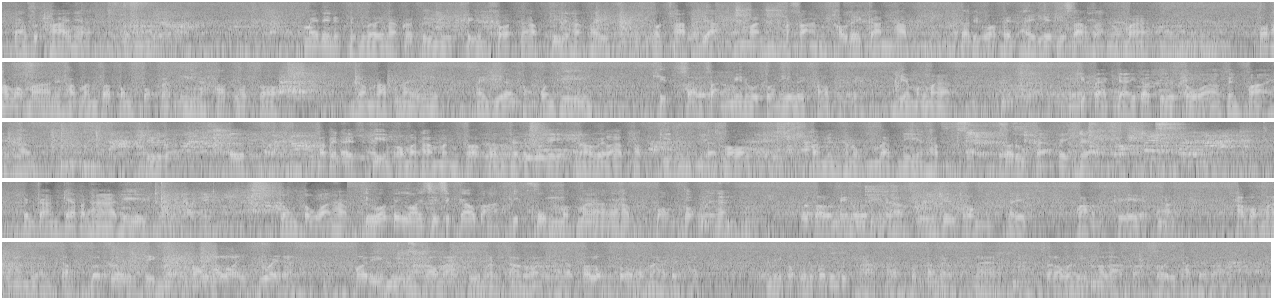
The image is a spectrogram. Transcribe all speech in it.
แต่สุดท้ายเนี่ยผมไม่ได้นึกถึงเลยนะครับก็คือมีครีมสดนะครับ ที่จะทำให้รสชาติทุกอย่างเนี่ยมันผสานเข้าด้วยกันนะครับ ก็ถือว่าเป็นไอเดียที่สร้างสรรค์มากๆพอทำออกมาเนี่ยครับมันก็ตรงปกแบบนี้นะครับ แล้วก็ยอมรับในไอเดียของคนที่คิดสร้างสรรค์เมนูตัวนี้เลยครับ เยี่ยมมากๆ ที่แปลกใจก็คือตัวเฟรนฟรายนะครับ คือแบบเออถ้าเป็นไอศครีมเอามาทำมันก็คงจะดูเละเนาะเวลาตักกิน แต่พอทำเป็นขนมแบบนี้ครับ ก็ดูแปลกไปอีกแบบ เป็นการแก้ปัญหาที่ลงตัวนะครับ ถือว่าเป็น 149 บาทที่คุ้มมากๆอะครับบอกตรงเลยนะ ก็สำหรับเมนูนี้นะครับ คือชื่นชมในความครีเอทนะครับทำออกมาเหมือนกับเบอร์เกอร์จริงๆแล้วก็อร่อยด้วยนะ ข้อดีคือชอบมากคือมันอร่อย แล้วก็ลงตัวมากๆด้วยครับ วันนี้ขอบคุณทุกคนที่ติดตามครับ พบกันใหม่โอกาสหน้าสำหรับวันนี้ขอลาก่อนสวัสดีครับบ๊ายบาย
